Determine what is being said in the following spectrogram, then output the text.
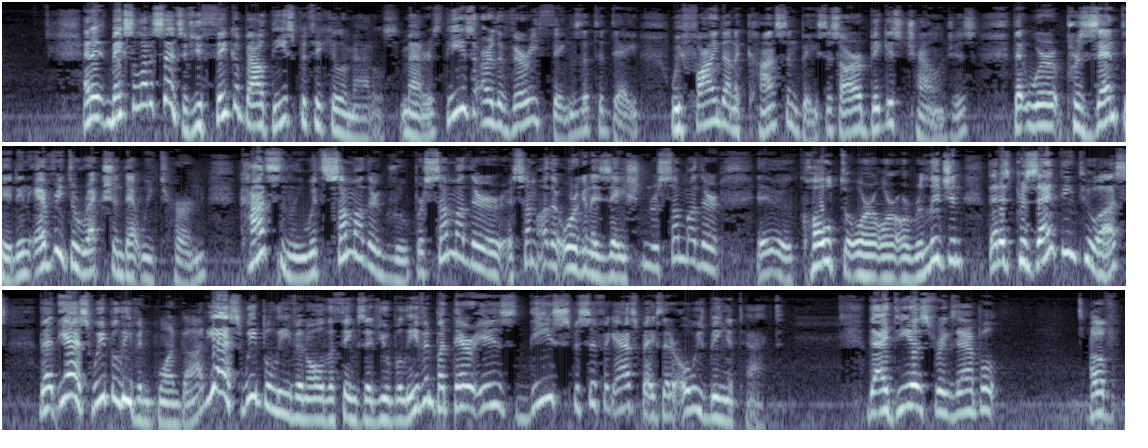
And it makes a lot of sense. If you think about these particular matters, matters, these are the very things that today we find on a constant basis are our biggest challenges that we're presented in every direction that we turn, constantly with some other group or some other some other organization or some other uh, cult or, or, or religion that is presenting to us that yes, we believe in one God. Yes, we believe in all the things that you believe in, but there is these specific aspects that are always being attacked. The ideas, for example, of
